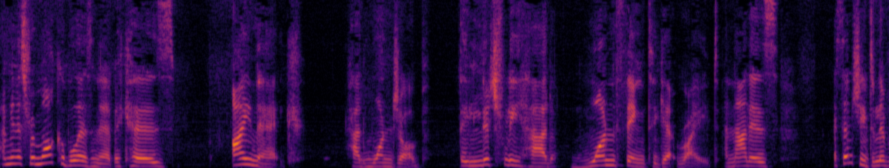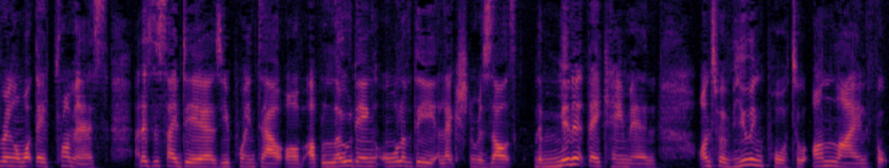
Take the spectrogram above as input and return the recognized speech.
I mean, it's remarkable, isn't it? Because INEC had one job. They literally had one thing to get right, and that is essentially delivering on what they'd promised. That is this idea, as you point out, of uploading all of the election results the minute they came in onto a viewing portal online for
